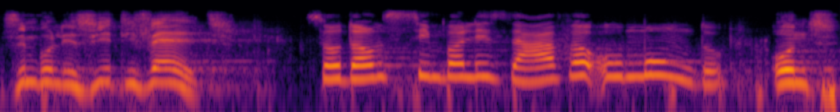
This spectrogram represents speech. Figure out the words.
symbolisiert die Welt. Sodoma simbolizava o mundo. Und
